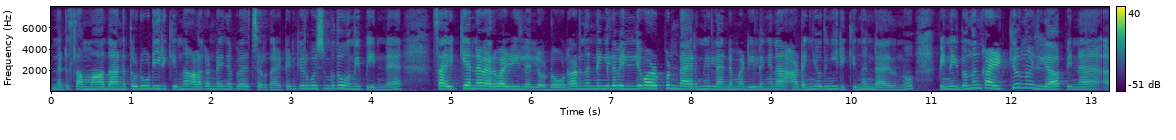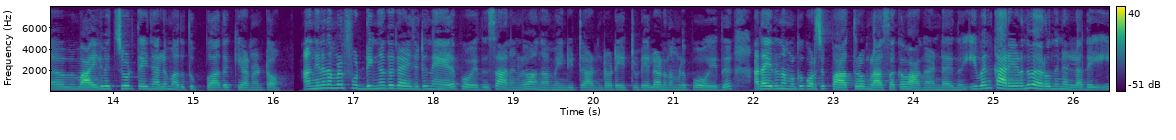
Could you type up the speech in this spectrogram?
എന്നിട്ട് സമാധാനത്തോടു കൂടി ഇരിക്കുന്ന ആളെ കണ്ടു കഴിഞ്ഞപ്പോൾ ചെറുതായിട്ട് എനിക്കൊരു കുശുമ്പ് തോന്നി. പിന്നെ സഹിക്കുക തന്നെ വേറെ വഴിയില്ലല്ലോ. ഡോൺ ആണെന്നുണ്ടെങ്കിൽ വലിയ കുഴപ്പമുണ്ടായിരുന്നില്ല. എന്റെ മടിയിൽ ഇങ്ങനെ അടങ്ങി ഒതുങ്ങി ഇരിക്കുന്നുണ്ടായിരുന്നു. പിന്നെ ഇതൊന്നും കഴിക്കൊന്നുമില്ല. പിന്നെ വായിൽ വെച്ച് കൊടുത്തു കഴിഞ്ഞാലും അത് തുപ്പ അതൊക്കെയാണ് കേട്ടോ. അങ്ങനെ നമ്മൾ ഫുഡിംഗ് ഒക്കെ കഴിഞ്ഞിട്ട് നേരെ പോയത് സാധനങ്ങൾ വാങ്ങാൻ വേണ്ടിയിട്ടാണ് കേട്ടോ ഡേ ടു ഡേയിലാണ് നമ്മൾ പോയത്. അതായത് നമുക്ക് കുറച്ച് പാത്രവും ഗ്ലാസ്സൊക്കെ വാങ്ങാനുണ്ടായിരുന്നു. ഇവൻ കരയണത് വേറെ ഒന്നിനല്ല ദേ ഈ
